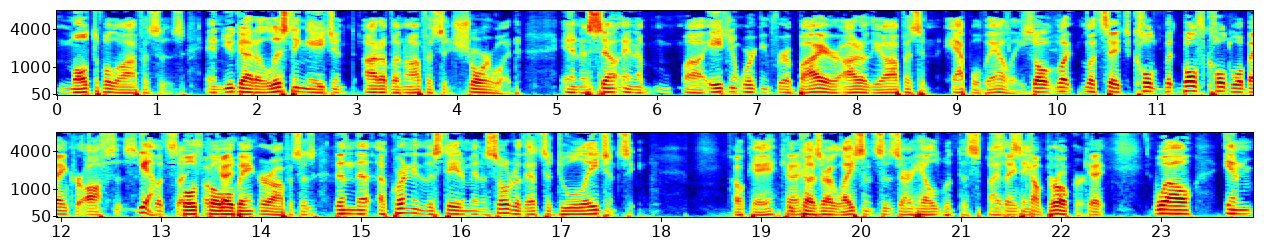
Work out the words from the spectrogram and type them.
multiple offices, and you got a listing agent out of an office in Shorewood, and a sell and a uh, agent working for a buyer out of the office in Apple Valley. So like, let's say it's cold, but both Coldwell Banker offices. Yeah, let's say both okay. Coldwell Banker offices. Then, the, according to the state of Minnesota, that's a dual agency. Okay, Okay. because our licenses are held with this by the same company. broker. Okay. Well, in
